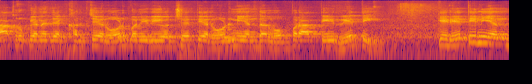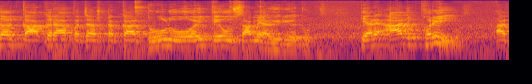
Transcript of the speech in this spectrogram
લાખ રૂપિયાના જે ખર્ચે રોડ બની રહ્યો છે, તે રોડની અંદર વપરાતી રેતી કે રેતીની અંદર કાકરા પચાસ ટકા ધૂળ હોય તેવું સામે આવી રહ્યું હતું. ત્યારે આજ ફરી આજ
